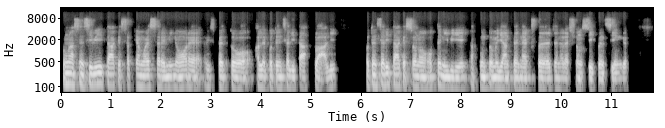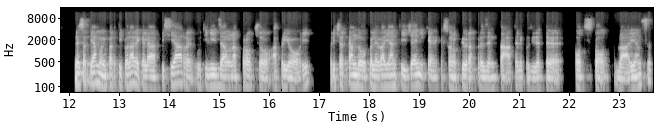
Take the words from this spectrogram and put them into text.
con una sensibilità che sappiamo essere minore rispetto alle potenzialità attuali potenzialità che sono ottenibili appunto mediante Next Generation Sequencing. Noi sappiamo in particolare che la PCR utilizza un approccio a priori, ricercando quelle varianti geniche che sono più rappresentate, le cosiddette hotspot variants,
